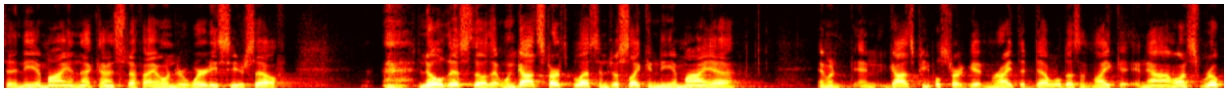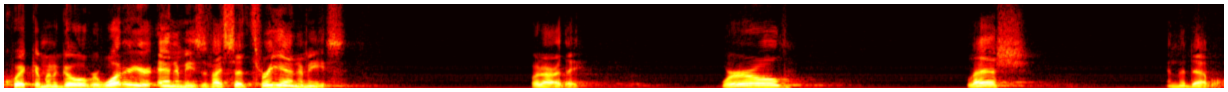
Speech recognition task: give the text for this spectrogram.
to Nehemiah and that kind of stuff. I wonder, where do you see yourself? know this, though, that when God starts blessing, just like in Nehemiah, and when and God's people start getting right, the devil doesn't like it. And now I want to, real quick, I'm going to go over what are your enemies? If I said three enemies, what are they? World, flesh, and the devil.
